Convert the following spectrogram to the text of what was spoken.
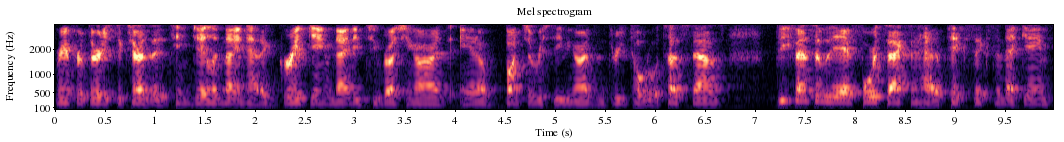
Ran for 36 yards at a team. Jaylan Knighton had a great game, 92 rushing yards and a bunch of receiving yards and three total touchdowns. Defensively, they had four sacks and had a pick six in that game.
